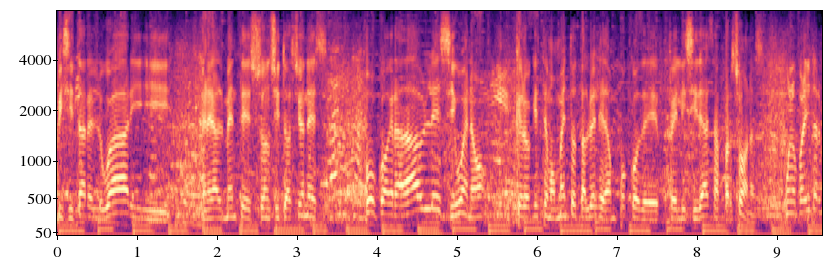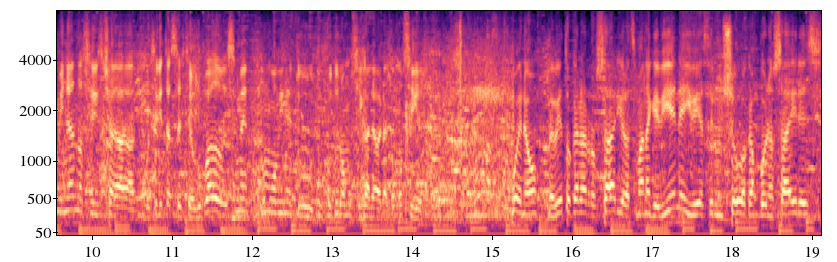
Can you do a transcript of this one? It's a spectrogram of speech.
visitar el lugar y, y generalmente son situaciones poco agradables y bueno, creo que este momento tal vez le da un poco de felicidad a esas personas. Bueno, para ir terminando, si ya que estás este, ocupado, decime cómo viene tu, tu futuro musical ahora, cómo sigue. Bueno, me voy a tocar a Rosario la semana que viene y voy a hacer un show acá en Buenos Aires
